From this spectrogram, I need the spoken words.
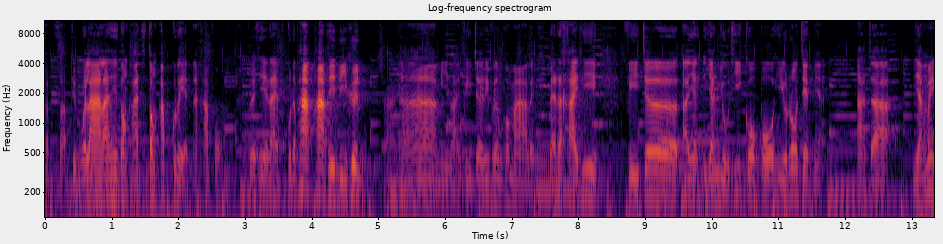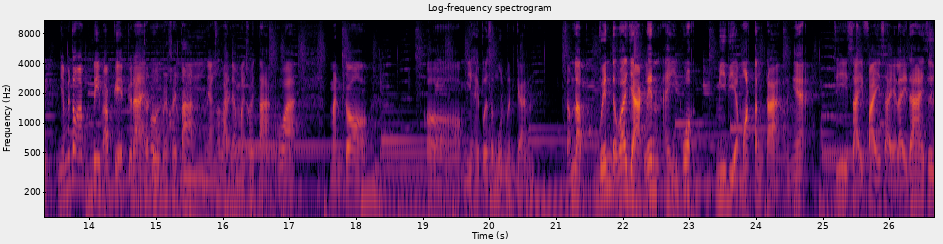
สั้นๆถึงเวลาแล้วที่ต้องอาจจะต้องอัปเกรดนะครับผมเพื่อที่จะได้คุณภาพภาพที่ดีขึ้นใช่ครับอ่ามีหลายฟีเจอร์ที่เพิ่มเข้ามาเลย แต่ถ้าใครที่ฟีเจอร์อะยังยังอยู่ที่ GoPro Hero 7 เนี่ยอาจจะ ยังไม่ยังไม่ต้องอัพรีบอัปเกรดก็ได้ก็ดูไม่ค่อยต่างมยังเท่าไหร่อาจจะไม่ค่อยต่าง เพราะว่ามันก็เอ่อมี HyperSmooth เหมือนกันสำหรับเว้นแต่ว่าอยากเล่นไอ้พวก Media Mod ต่างๆอย่างเงี้ยที่ใส่ไฟใส่อะไรได้ ซึ่ง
